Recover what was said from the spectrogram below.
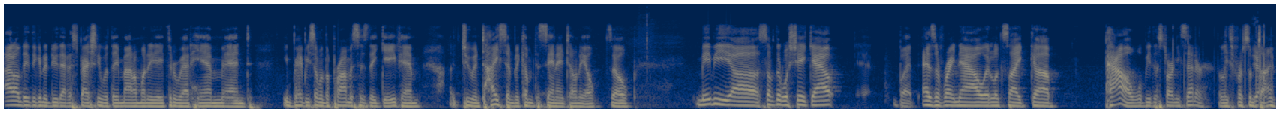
I don't think they're going to do that, especially with the amount of money they threw at him and maybe some of the promises they gave him uh, to entice him to come to San Antonio. So maybe uh, something will shake out. But as of right now, it looks like uh, Pau will be the starting center, at least for some Yeah. time.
